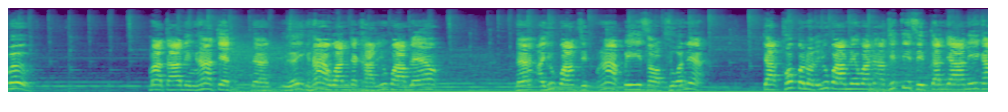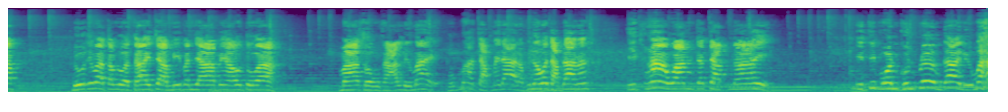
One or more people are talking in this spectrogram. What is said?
ปื้มมาตรา 157นะเหลืออีก 5 วันจะขาดอายุความแล้วนะอายุความ 15 ปีสอบสวนเนี่ยจะครบกำหนดอายุความในวันอาทิตย์ที่ 10 กันยานี้ครับ ดูที่ว่าตำรวจไทยจะมีปัญญาไปเอาตัว มาส่งศาลหรือไม่ ผมว่าจับไม่ได้หรอกพี่น้องว่าจับได้ไหมอีก 5 วันจะจับนายอิทธิพลคุณปลื้มได้หรือไม่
